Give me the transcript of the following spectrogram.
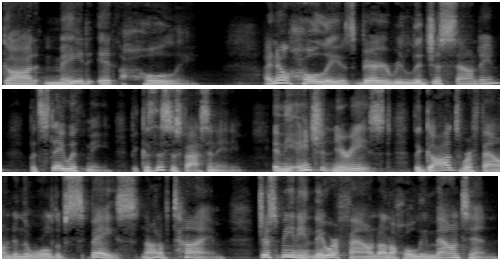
God made it holy. I know holy is very religious sounding, but stay with me because this is fascinating. In the ancient Near East, the gods were found in the world of space, not of time, just meaning they were found on a holy mountain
